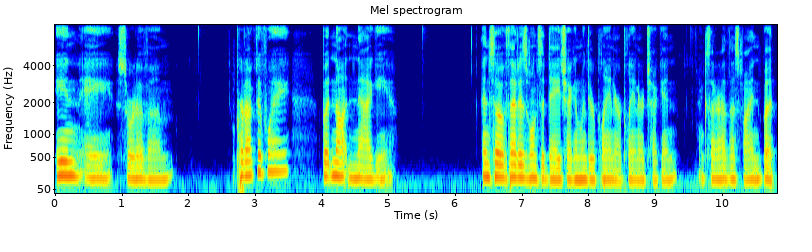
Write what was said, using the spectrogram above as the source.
in a sort of um, productive way, but not naggy. And so if that is once a day, check in with your planner, planner check in, etc., that's fine. But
